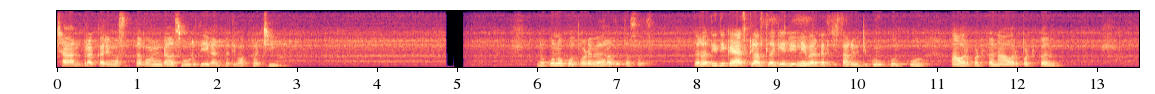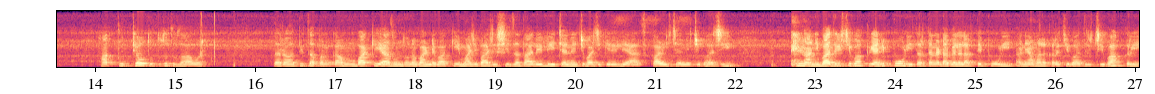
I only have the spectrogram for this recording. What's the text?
छान प्रकारे मस्त गोंडस मूर्ती आहे गणपती बाप्पाची. नको नको थोड्या वेळा राहू दे तसंच. तर दीदी काय आज क्लासला गेली नाही बरं का तिची चालू होती कुरकुर कुर आवर पटकन आवर पटकन. हात तू ठेवतो तुझं तुझं आवर. तर तिचं पण काम बाकी आहे अजून धुणं भांडे बाकी माझी भाजी शिजत आलेली आहे. चण्याची भाजी केलेली आहे आज काळी चण्याची भाजी. आणि बाजरीची भाकरी आणि पोळी. तर त्यांना डब्याला लागते पोळी आणि आम्हाला करायची बाजरीची भाकरी.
